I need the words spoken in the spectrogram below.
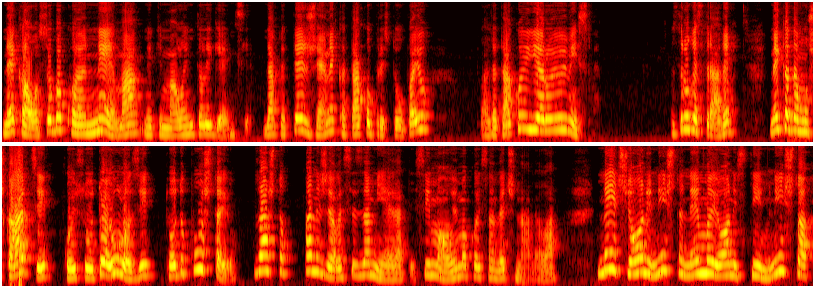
neka osoba koja nema niti malo inteligencije. Dakle, te žene kad tako pristupaju, valjda tako i vjeruju i misle. S druge strane, nekada muškarci koji su u toj ulozi to dopuštaju. Zašto? Pa ne žele se zamjerati svima ovima koje sam već navela. Neće oni ništa, nemaju oni s tim ništa,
